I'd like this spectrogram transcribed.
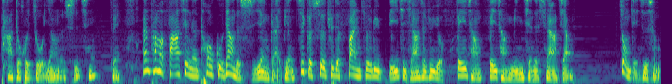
他都会做一样的事情。对，但他们发现呢，透过这样的实验改变，这个社区的犯罪率比起其他社区有非常非常明显的下降。重点是什么？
